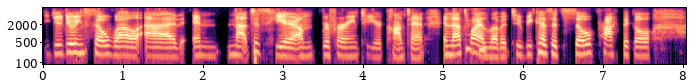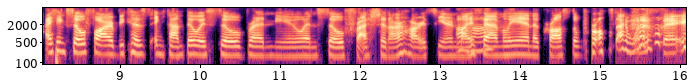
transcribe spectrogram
you're doing so well at and not just here, I'm referring to your content. And that's why I love it too, because it's so practical. I think so far because Encanto is so brand new and so fresh in our hearts here in uh-huh. my family and across the world, I want to say.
